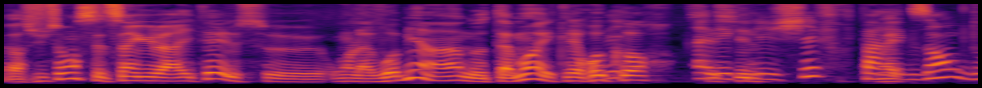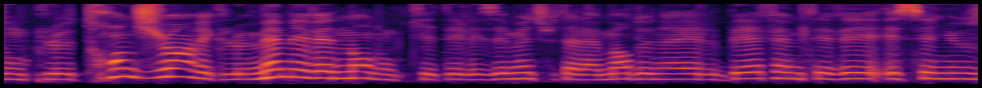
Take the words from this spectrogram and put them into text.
Alors justement, cette singularité, elle se, on la voit bien, hein, notamment avec les records. Avec Cécile. les chiffres, par exemple, donc le 30 juin, avec le même événement, donc qui était les émeutes suite à la mort de Naël, BFM TV et CNews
